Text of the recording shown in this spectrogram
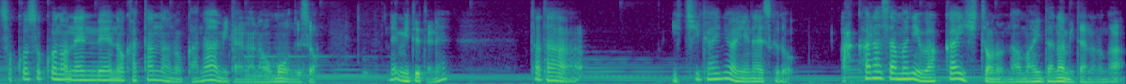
そこそこの年齢の方なのかな、みたいなのは思うんですよ。ね、見ててね。ただ、一概には言えないですけど、あからさまに若い人の名前だなみたいなのが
